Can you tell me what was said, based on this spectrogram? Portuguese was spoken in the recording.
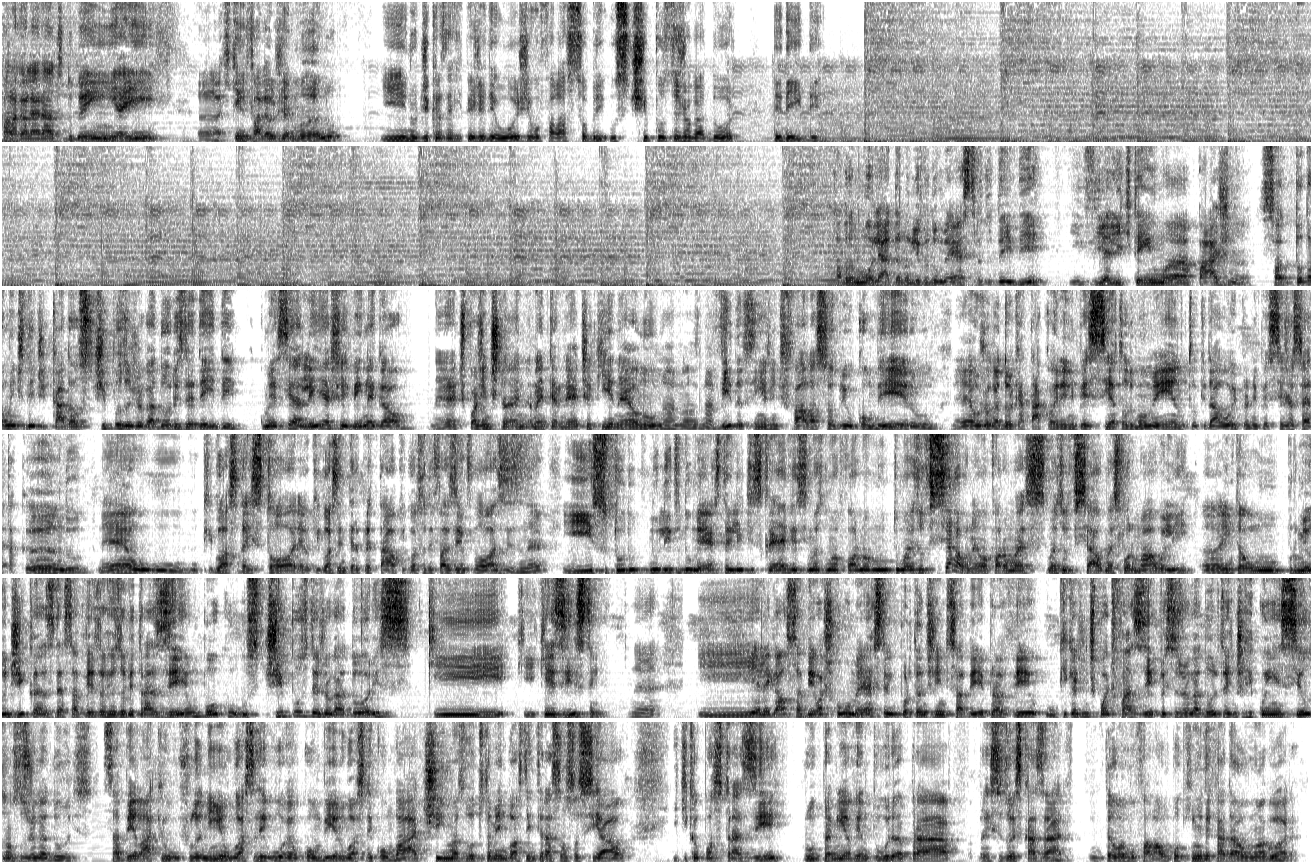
Fala galera, tudo bem? E aí? Uh, aqui quem fala é o Germano e no Dicas RPG de hoje eu vou falar sobre os tipos de jogador de D&D. Tava dando uma olhada no livro do mestre do D&D e vi ali que tem uma página só totalmente dedicada aos tipos de jogadores de D&D. Comecei a ler e achei bem legal, né? Tipo, a gente na, na internet aqui, né, no, na, na, vida, assim, a gente fala sobre o combeiro, né, o jogador que ataca o NPC a todo momento, que dá oi pro NPC já sai atacando, né, o, o, o que gosta da história, o que gosta de interpretar, o que gosta de fazer vozes, né? E isso tudo no livro do mestre ele descreve, assim, mas de uma forma muito mais oficial, né? Uma forma mais, mais oficial, mais formal ali. Uh, então, pro meu dicas dessa vez eu resolvi resolvi trazer um pouco os tipos de jogadores que, que, que existem, né? E é legal saber, eu acho que como mestre é importante a gente saber para ver o que, que a gente pode fazer para esses jogadores, a gente reconhecer os nossos jogadores, saber lá que o fulaninho gosta de, é o combeiro, gosta de combate, mas o outro também gosta de interação social. E o que, que eu posso trazer para minha aventura para esses dois casarem. Então eu vou falar um pouquinho de cada um agora.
